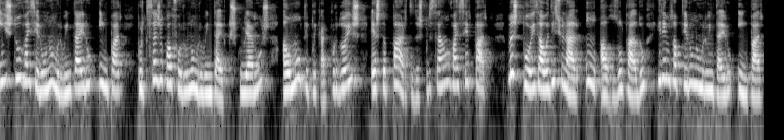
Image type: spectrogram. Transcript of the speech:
isto vai ser um número inteiro ímpar, porque seja qual for o número inteiro que escolhamos, ao multiplicar por 2, esta parte da expressão vai ser par. Mas depois, ao adicionar 1 ao resultado, iremos obter um número inteiro ímpar.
